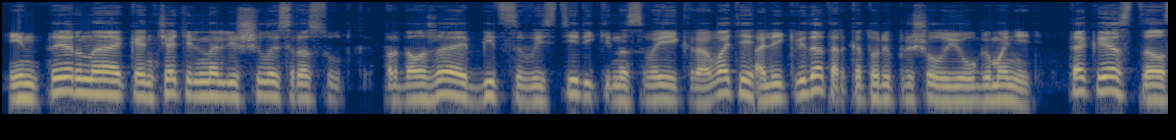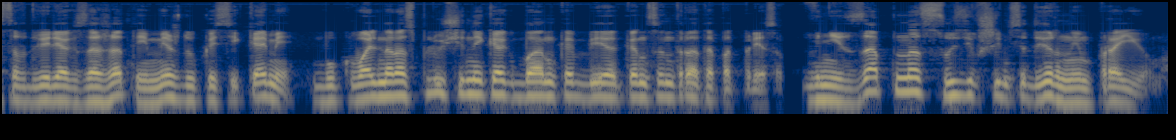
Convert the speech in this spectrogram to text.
Интерна окончательно лишилась рассудка, продолжая биться в истерике на своей кровати, а ликвидатор, который пришел ее угомонить, так и остался в дверях зажатый между косяками, буквально расплющенный как банка биоконцентрата под прессом, внезапно сузившимся дверным проемом.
